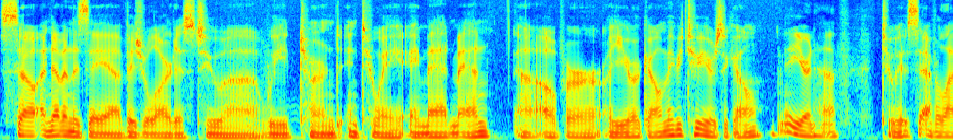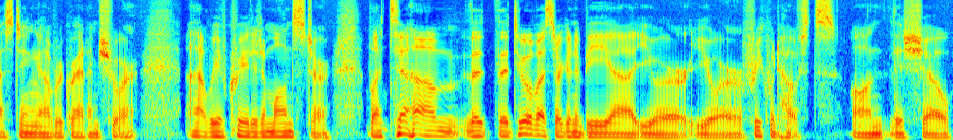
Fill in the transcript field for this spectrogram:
So, uh, Nevin is a uh, visual artist who uh, we turned into a, a madman uh, over a year ago, maybe two years ago. A year and a half to his everlasting uh, regret, I'm sure. Uh, we have created a monster, but um, the the two of us are going to be uh, your your frequent hosts on this show,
